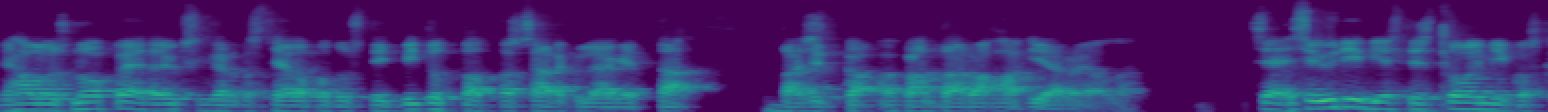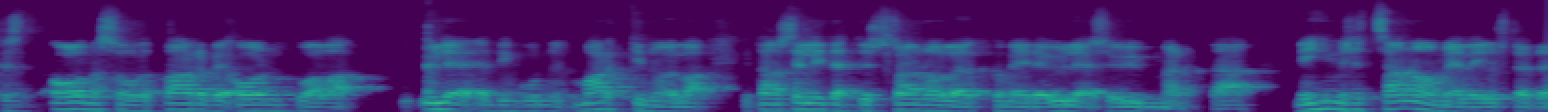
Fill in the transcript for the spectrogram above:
ne haluaisi nopeita, yksinkertaista helpotusta, niitä vituttaa ottaa särkylääkettä tai sitten kantaa rahaa hierojalle se, se ydinviesti se toimii, koska se olemassa oleva tarve on tuolla yle, niin kuin markkinoilla, ja tämä on selitetty sanoilla, jotka meidän yleisö ymmärtää. Ne ihmiset sanoo meille just, että,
